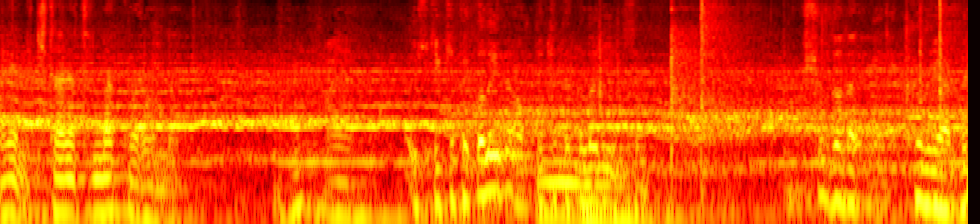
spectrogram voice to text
Aynen iki tane tırnak var onda. Aynen. Üstteki takılıydı alttaki takılı değildi sen. Şurada da kıl yerde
